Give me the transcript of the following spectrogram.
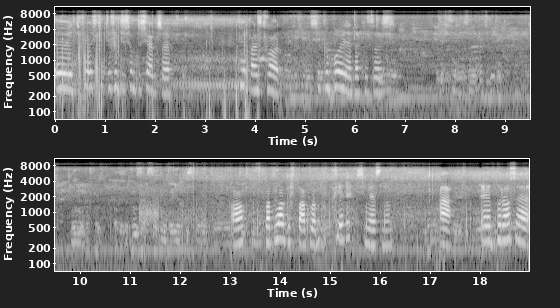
yy, 290 tysięcy. Wie Państwo, się kupuje takie coś. O, w podłogę wpadłem. Śmieszne. A, y, proszę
